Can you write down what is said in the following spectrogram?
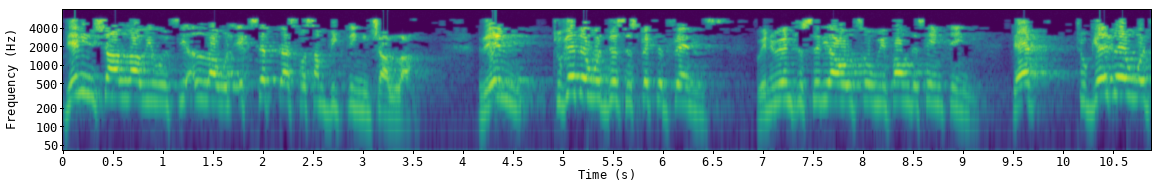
Then inshallah we will see Allah will accept us for some big thing inshallah. Then, together with this respected friends, when we went to Syria also we found the same thing. That together with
